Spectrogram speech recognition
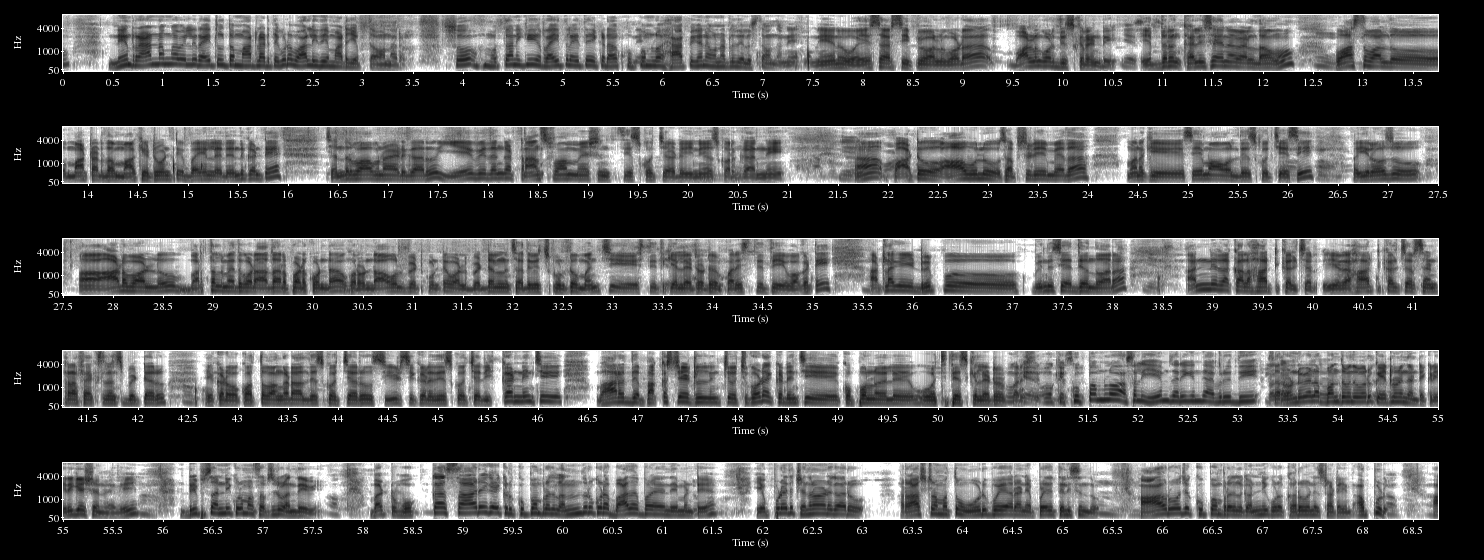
నేను ర్యాండమ్గా వెళ్ళి రైతులతో రైతులతో మాట్లాడితే కూడా వాళ్ళు ఇదే మాట చెప్తా ఉన్నారు. సో మొత్తానికి రైతులు అయితే ఇక్కడ కుప్పంలో హ్యాపీగానే ఉన్నట్లు తెలుస్తూ ఉందండి. నేను వైఎస్ఆర్సీపీ వాళ్ళని కూడా వాళ్ళని కూడా తీసుకురండి. ఇద్దరం కలిసైనా వెళ్దాము. వాస్తవాలు మాట్లాడదాం. మాకు ఎటువంటి భయం లేదు. ఎందుకంటే చంద్రబాబు నాయుడు గారు ఏ విధంగా ట్రాన్స్ఫార్మేషన్ తీసుకొచ్చాడు ఈ నియోజకవర్గాన్ని? పాటు ఆవులు సబ్సిడీ మీద మనకి సీమ ఆవులు తీసుకొచ్చేసి ఈరోజు ఆడవాళ్ళు భర్తల మీద కూడా ఆధారపడకుండా ఒక రెండు ఆవులు పెట్టుకుంటే వాళ్ళ బిడ్డలను చదివించుకుంటూ మంచి స్థితికి వెళ్ళేటటువంటి పరిస్థితి ఒకటి. అట్లాగే ఈ డ్రిప్ బిందు సేద్యం ద్వారా అన్ని రకాల హార్టికల్చర్ ఈ హార్టికల్చర్ సెంటర్ ఆఫ్ ఎక్సలెన్స్ పెట్టారు. ఇక్కడ కొత్త వంగడాలు తీసుకొచ్చారు సీడ్స్ ఇక్కడ తీసుకొచ్చారు. ఇక్కడి నుంచి భారత పక్క స్టేట్ల నుంచి వచ్చి కూడా ఇక్కడ నుంచి కుప్పంలో వెళ్ళి వచ్చి తీసుకెళ్ళేటువంటి పరిస్థితి ఓకే. కుప్పంలో అసలు ఏం జరిగింది అభివృద్ధి? సార్ రెండు వేల పంతొమ్మిది వరకు ఎట్లుండిందంటే ఇక్కడ ఇరిగేషన్ అనేది డ్రిప్స్ అన్ని కూడా మన సబ్సిడీలు అందేవి. బట్ ఒక్కసారిగా ఇక్కడ కుప్పం ప్రజలు అందరూ కూడా బాధపడేది ఏమంటే ఎప్పుడైతే చంద్రబాబు గారు రాష్ట్రం మొత్తం ఓడిపోయారని ఎప్పుడైతే తెలిసిందో ఆ రోజు కుప్పం ప్రజలకు అన్ని కూడా కరువు అనేది స్టార్ట్ అయింది. అప్పుడు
